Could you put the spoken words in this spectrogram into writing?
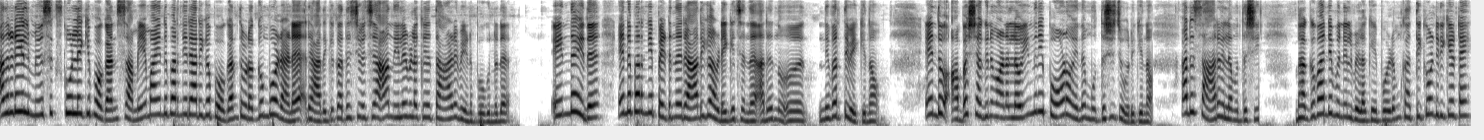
അതിനിടയിൽ മ്യൂസിക് സ്കൂളിലേക്ക് പോകാൻ സമയമായെന്ന് പറഞ്ഞ് രാധിക പോകാൻ തുടങ്ങുമ്പോഴാണ് രാധിക കത്തിച്ചു വെച്ച ആ നിലവിളക്ക് താഴെ വീണു പോകുന്നത്. എന്താ ഇത്? എന്ന് പറഞ്ഞ് പെട്ടെന്ന് രാധിക അവിടേക്ക് ചെന്ന് അത് നിവർത്തി വെക്കുന്നു. എന്തോ അപശകുനമാണല്ലോ ഇന്നിനി പോണോ എന്ന് മുത്തശ്ശി ചോദിക്കുന്നു. അത് സാരമില്ല മുത്തശ്ശി. ഭഗവാന്റെ മുന്നിൽ വിളക്ക് എപ്പോഴും കത്തിക്കൊണ്ടിരിക്കട്ടെ.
